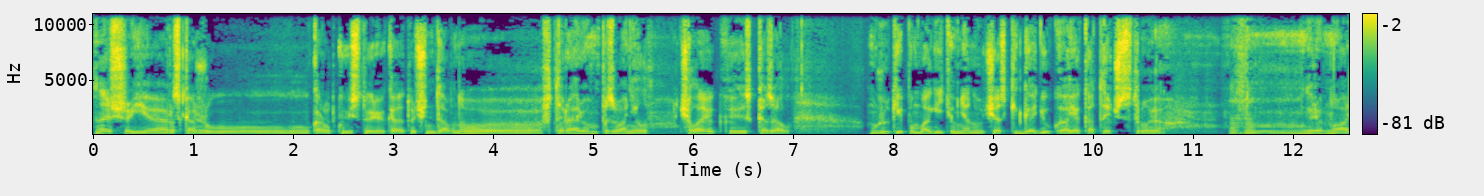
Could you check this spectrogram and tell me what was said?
Знаешь, я расскажу короткую историю. Когда-то очень давно в террариум позвонил человек и сказал, мужики, помогите, у меня на участке гадюка, а я коттедж строю. Угу. Мы говорим, ну а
